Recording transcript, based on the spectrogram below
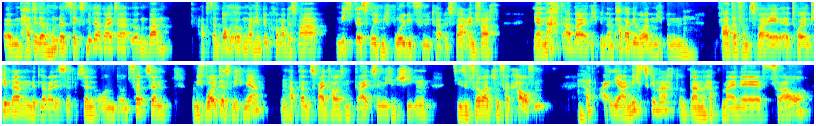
Ähm, hatte dann 106 Mitarbeiter irgendwann, habe es dann doch irgendwann hinbekommen, aber es war nicht das, wo ich mich wohlgefühlt habe. Es war einfach ja Nachtarbeit. Ich bin dann Papa geworden. Ich bin mhm. Vater von zwei äh, tollen Kindern, mittlerweile 17 und, und 14. Und ich wollte das nicht mehr und habe dann 2013 mich entschieden, diese Firma zu verkaufen Mhm. Habe ein Jahr nichts gemacht und dann hat meine Frau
